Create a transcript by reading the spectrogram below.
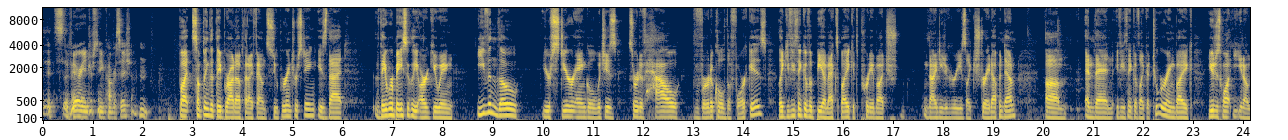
it's a very interesting conversation. Hmm. but something that they brought up that i found super interesting is that they were basically arguing even though your steer angle which is sort of how vertical the fork is like if you think of a bmx bike it's pretty much 90 degrees like straight up and down. Um, and then if you think of like a touring bike you just want you know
